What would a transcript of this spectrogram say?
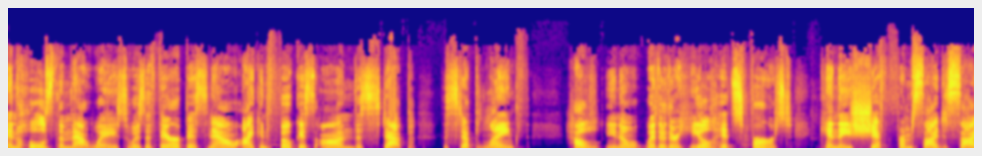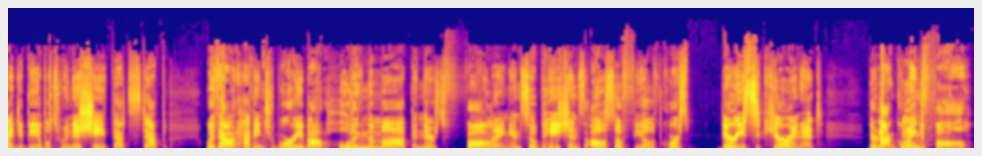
and holds them that way. So as a therapist now, I can focus on the step, the step length, how, you know, whether their heel hits first, can they shift from side to side to be able to initiate that step without having to worry about holding them up and there's falling. And so patients also feel, of course, very secure in it. They're not going to fall.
